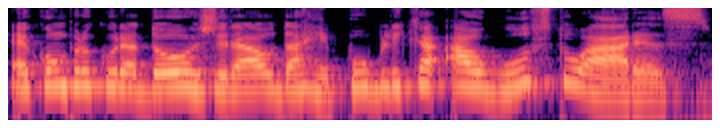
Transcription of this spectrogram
é com o Procurador-Geral da República, Augusto Aras.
